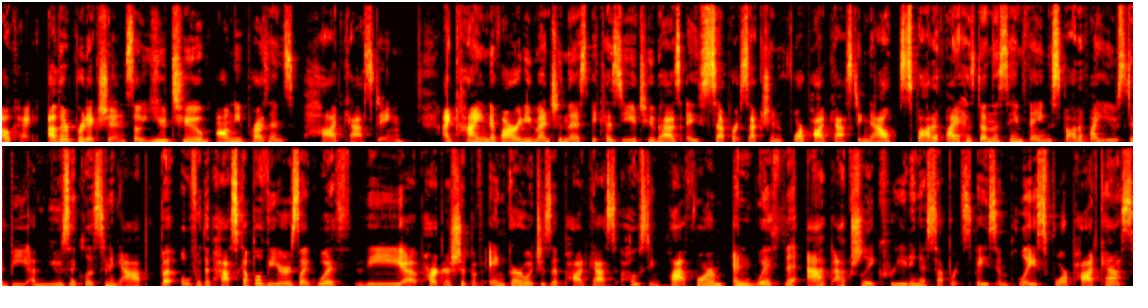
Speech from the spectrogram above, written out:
Okay, other predictions. So, YouTube, omnipresence, podcasting. I kind of already mentioned this because YouTube has a separate section for podcasting now. Spotify has done the same thing. Spotify used to be a music listening app, but over the past couple of years, like with the uh, partnership of Anchor, which is a podcast hosting platform, and with the app actually creating a separate space in place for podcasts,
